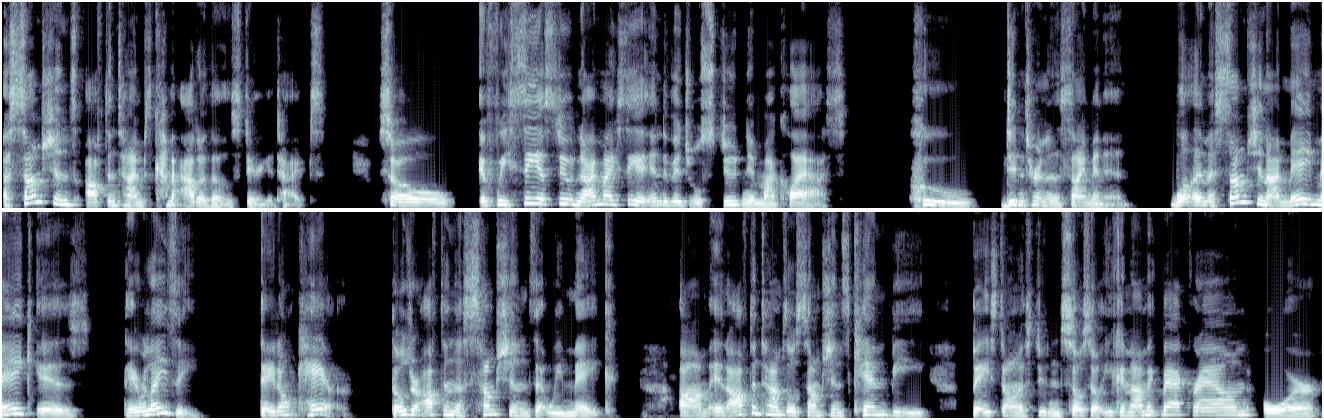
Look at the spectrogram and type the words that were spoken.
Assumptions oftentimes come out of those stereotypes. So if we see a student, I might see an individual student in my class who didn't turn an assignment in. Well, an assumption I may make is they were lazy. They don't care. Those are often assumptions that we make. Um, and oftentimes those assumptions can be based on a student's socioeconomic background or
